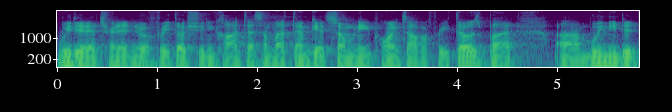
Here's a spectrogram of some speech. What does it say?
we didn't turn it into a free throw shooting contest and let them get so many points off of free throws. But um, we need to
